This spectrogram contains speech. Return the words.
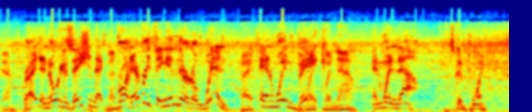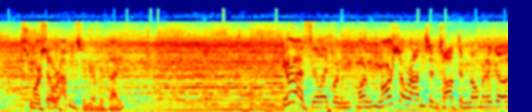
Yeah. Right. An organization that Yeah. brought everything in there to win. Right. And win big. When, when now? and win now. It's a good point. It's Marcel Robinson, everybody. You know what I feel like when when Marcel Robinson talked a moment ago?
